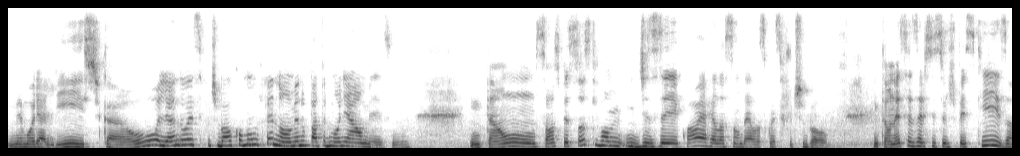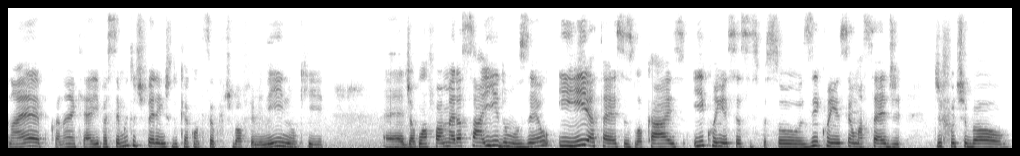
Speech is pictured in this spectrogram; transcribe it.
memorialística, ou olhando esse futebol como um fenômeno patrimonial mesmo. Então, são as pessoas que vão me dizer qual é a relação delas com esse futebol. Então, nesse exercício de pesquisa, na época, né, que aí vai ser muito diferente do que aconteceu com o futebol feminino, que é, de alguma forma era sair do museu e ir até esses locais, e conhecer essas pessoas, e conhecer uma sede de futebol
